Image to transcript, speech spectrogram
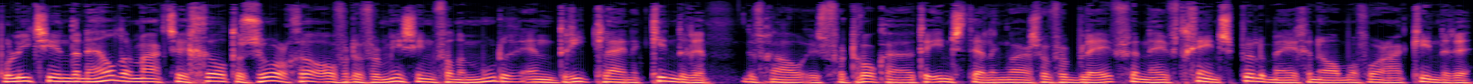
Politie in Den Helder maakt zich grote zorgen over de vermissing van een moeder en drie kleine kinderen. De vrouw is vertrokken uit de instelling waar ze verbleef en heeft geen spullen meegenomen voor haar kinderen.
